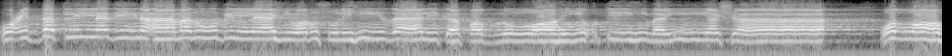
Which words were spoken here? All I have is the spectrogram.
أعدت للذين آمنوا بالله ورسله ذلك فضل الله يؤتيه من يشاء والله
